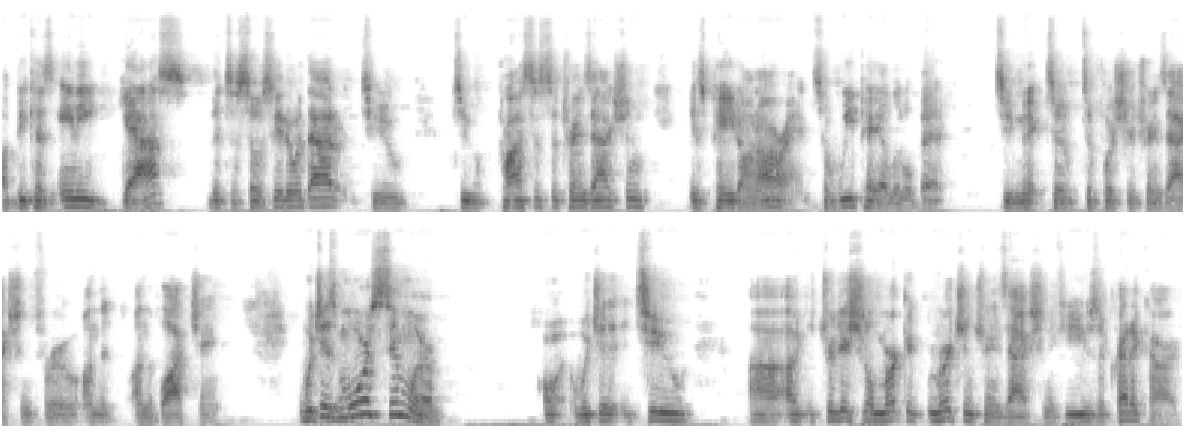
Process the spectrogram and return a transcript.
uh, because any gas that's associated with that to to process the transaction is paid on our end. So we pay a little bit to make to, to push your transaction through on the on the blockchain, which is more similar, or which is to uh, a traditional merchant merchant transaction. If you use a credit card,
